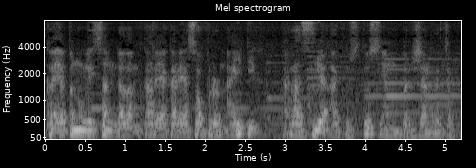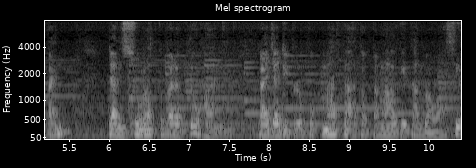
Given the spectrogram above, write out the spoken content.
Gaya penulisan dalam karya-karya Sobron Aidit, Razia Agustus yang bergenre cerpen, dan Surat kepada Tuhan, Gajah di Pelupuk Mata atau Penalti Tanpa Wasit,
